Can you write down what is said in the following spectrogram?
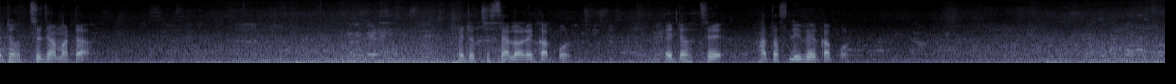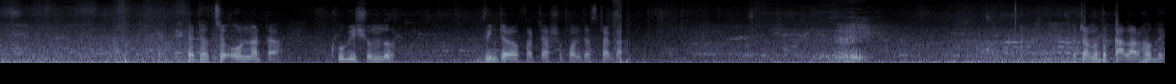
এটা হচ্ছে জামাটা। এটা হচ্ছে স্যালোয়ারের কাপড়। এটা হচ্ছে হাতা স্লিভের কাপড়। এটা হচ্ছে ওড়নাটা, খুবই সুন্দর। উইন্টার অফার চারশো পঞ্চাশ টাকা। এটার মধ্যে কালার হবে।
